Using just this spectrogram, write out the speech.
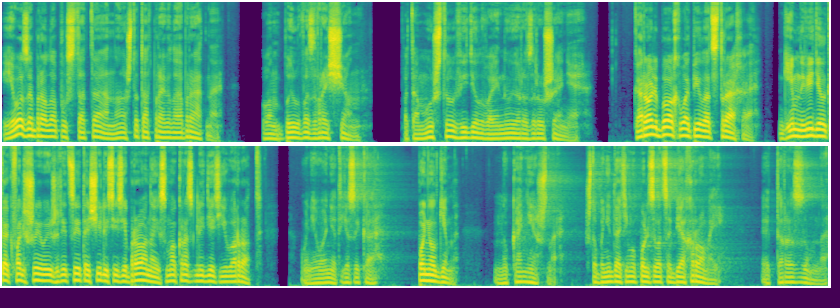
Его забрала пустота, но что-то отправило обратно. Он был возвращен, потому что увидел войну и разрушение. Король-бог вопил от страха. Гимн видел, как фальшивые жрецы тащились из Иброна и смог разглядеть его рот. У него нет языка. Понял Гимн? Ну, конечно. Чтобы не дать ему пользоваться биохромой. Это разумно.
